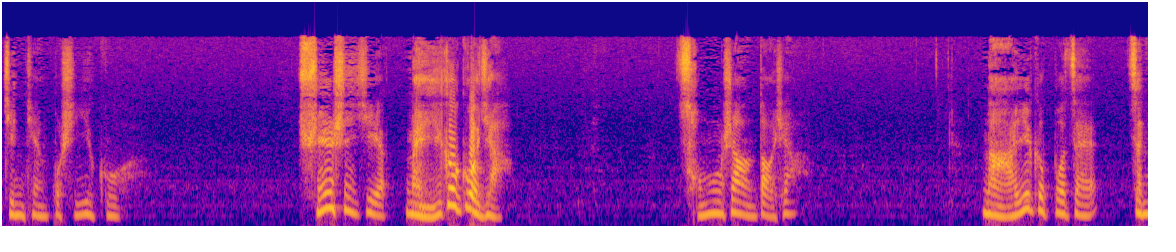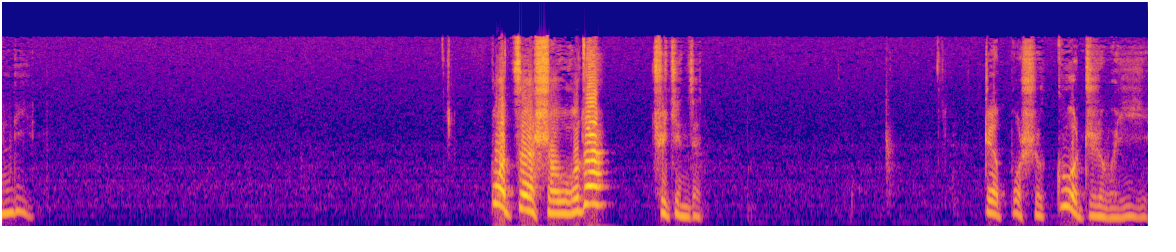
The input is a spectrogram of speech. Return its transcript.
今天不是一国，全世界每一个国家，从上到下，哪一个不在争利？不择手段去竞争，这不是国之为也。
